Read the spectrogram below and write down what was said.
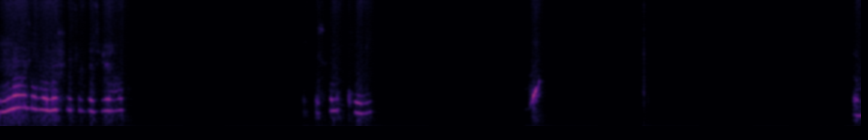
No, I don't want to shoot a video. I just want to call. So,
